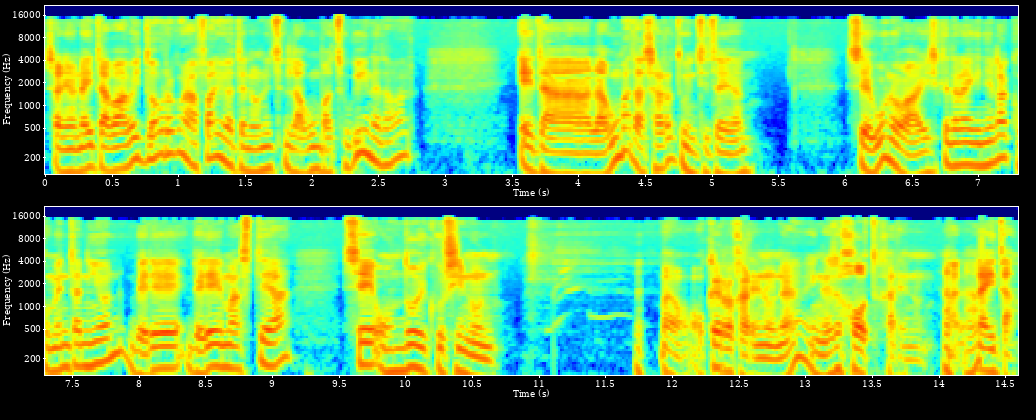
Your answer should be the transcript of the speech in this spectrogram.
Esan nion naita, ba, baitu aurreko nafari baten honitzen lagun batzukin, eta bar. Eta lagun bat azarratu intzitzaidan. Ze, bueno, ba, izketan nahi ginela, komentan nion, bere, bere emaztea, ze ondo ikusi nun. bueno, okerro jarri nun, eh? Inglese hot jarri nun, Aha. naita.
